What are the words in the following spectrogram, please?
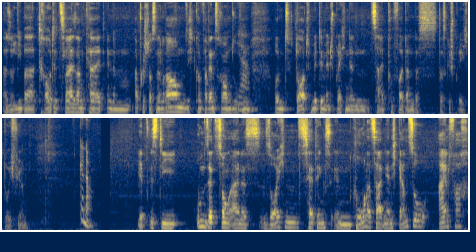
Also lieber traute Zweisamkeit in einem abgeschlossenen Raum, sich einen Konferenzraum suchen. Ja und dort mit dem entsprechenden Zeitpuffer dann das, das Gespräch durchführen. Genau. Jetzt ist die Umsetzung eines solchen Settings in Corona-Zeiten ja nicht ganz so einfach.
